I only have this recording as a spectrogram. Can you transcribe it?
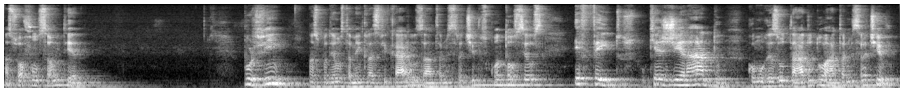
a sua função inteira. Por fim, nós podemos também classificar os atos administrativos quanto aos seus efeitos, o que é gerado como resultado do ato administrativo.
